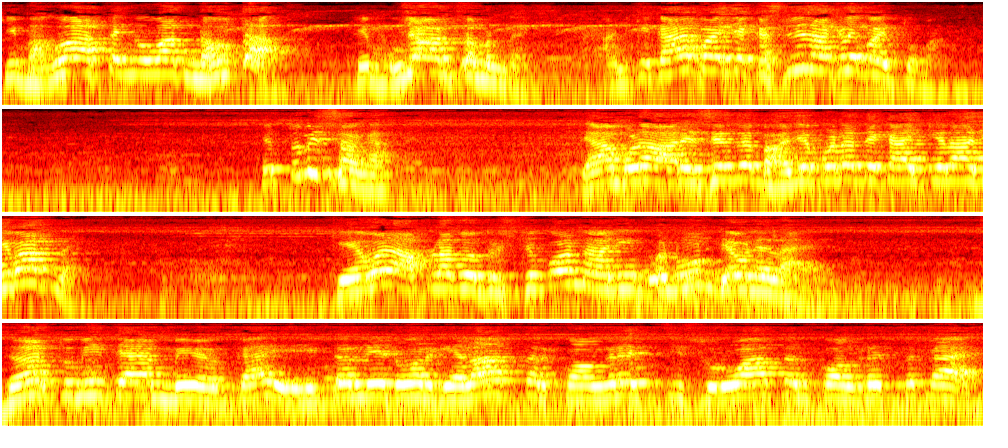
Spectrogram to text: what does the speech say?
की भगवा आतंकवाद नव्हता हे मुजावरचं म्हणणं आहे. आणखी काय पाहिजे? कसले दाखले पाहिजे तुम्हाला? हे तुम्हीच सांगा. त्यामुळे आर एस एस भाजपनं ते काय केलं? अजिबात नाही. केवळ आपला जो दृष्टिकोन आणि बनवून ठेवलेला आहे. जर तुम्ही त्या काय इंटरनेटवर गेलात तर काँग्रेसची सुरुवात आणि काँग्रेसचं काय?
